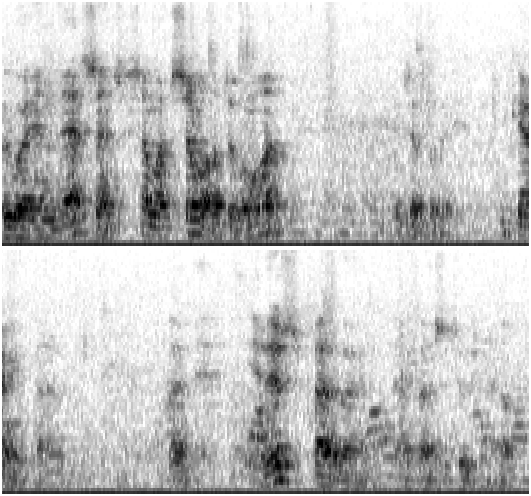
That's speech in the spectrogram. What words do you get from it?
We were, in that sense, somewhat similar to Vermont, except for the carrying part of it. But it is part of our, our Constitution now.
